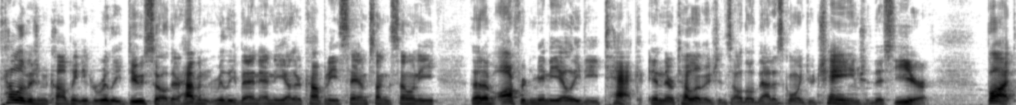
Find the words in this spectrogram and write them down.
television company to really do so. There haven't really been any other companies, Samsung, Sony, that have offered mini LED tech in their televisions, although that is going to change this year. But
